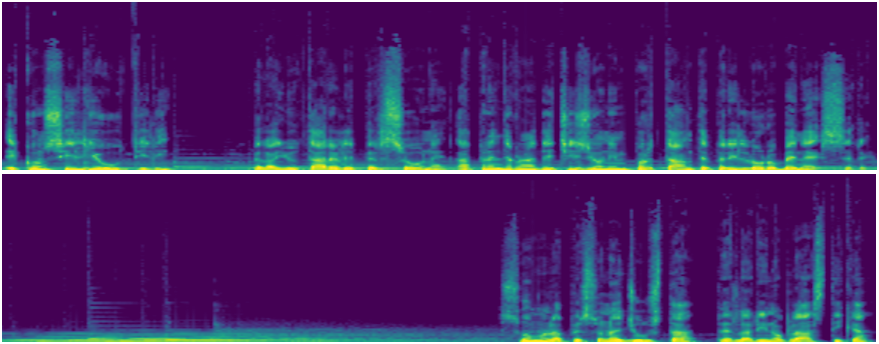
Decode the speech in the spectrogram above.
e consigli utili per aiutare le persone a prendere una decisione importante per il loro benessere. Sono la persona giusta per la rinoplastica?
